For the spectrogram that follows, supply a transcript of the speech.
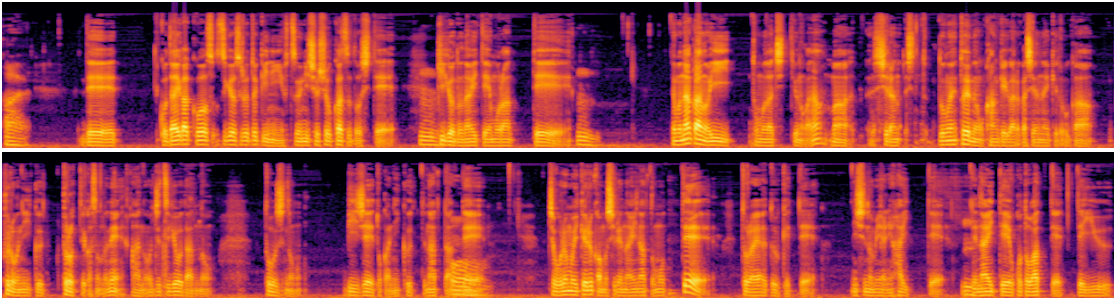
はい。で、こう大学を卒業するときに普通に就職活動して、うん。企業の内定もらって、うん。でも仲のいい友達っていうのかな？まあ、知らない、どの程度の関係があるか知らないけど、が、プロに行く、プロっていうかそのね、あの、実業団の当時の BJ とかに行くってなったんで、じゃあ俺も行けるかもしれないなと思って、トライアウト受けて、西宮に入って、うんで、内定を断ってっていう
